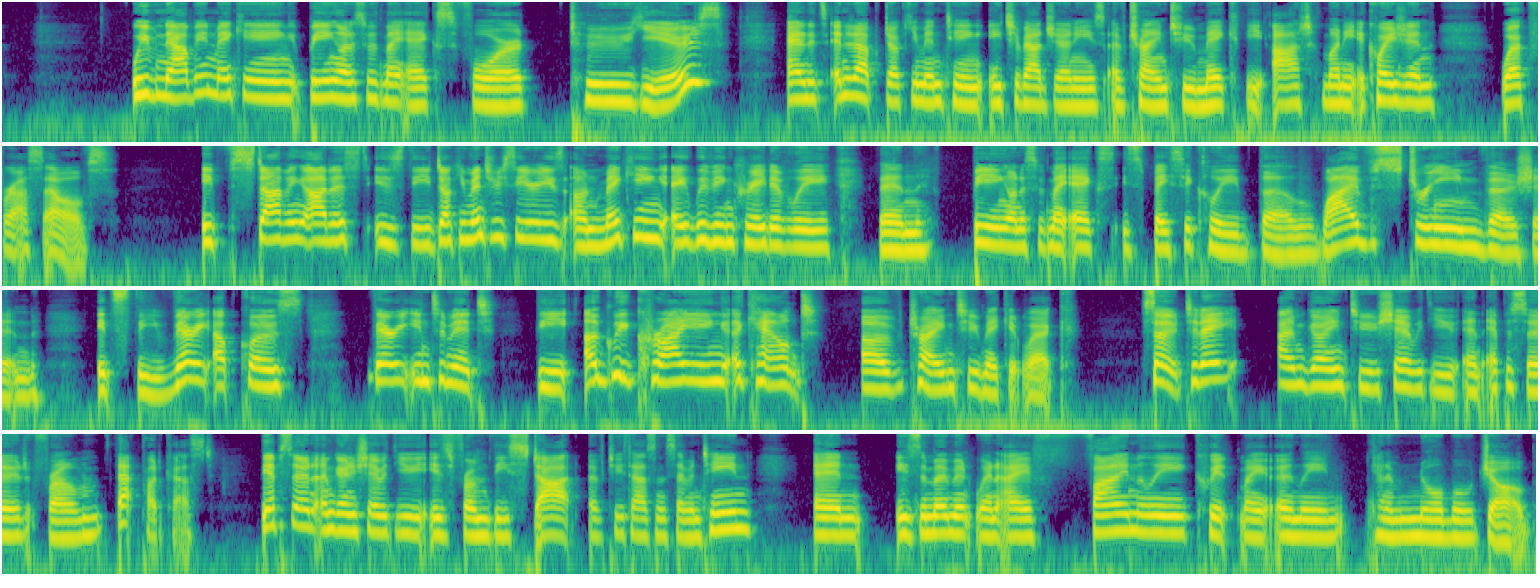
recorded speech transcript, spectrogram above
We've now been making Being Honest with My Ex for two years. And it's ended up documenting each of our journeys of trying to make the art money equation work for ourselves. If Starving Artist is the documentary series on making a living creatively, then Being Honest with My Ex is basically the live stream version. It's the very up close, very intimate, the ugly crying account of trying to make it work. So today I'm going to share with you an episode from that podcast. The episode I'm going to share with you is from the start of 2017 and is the moment when I finally quit my only kind of normal job.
